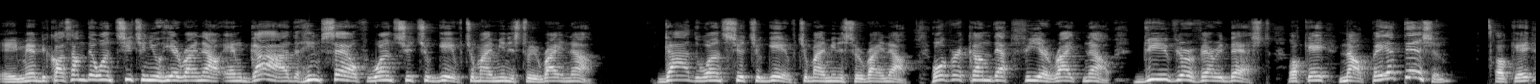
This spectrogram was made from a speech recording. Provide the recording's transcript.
Amen. Because I'm the one teaching you here right now. And God Himself wants you to give to my ministry right now. God wants you to give to my ministry right now. Overcome that fear right now. Give your very best. Okay. Now pay attention. Okay.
